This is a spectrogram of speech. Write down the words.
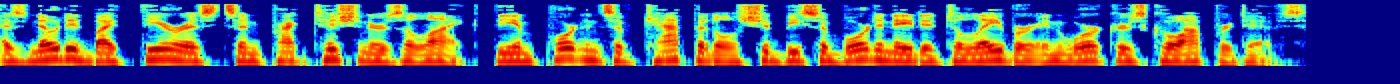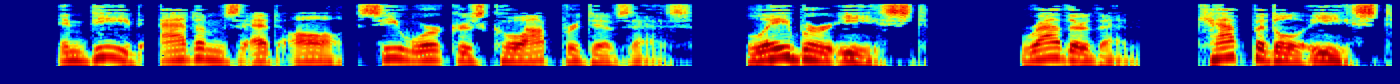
As noted by theorists and practitioners alike, the importance of capital should be subordinated to labor in workers' cooperatives. Indeed, Adams et al. see workers' cooperatives as labor east rather than capital east.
